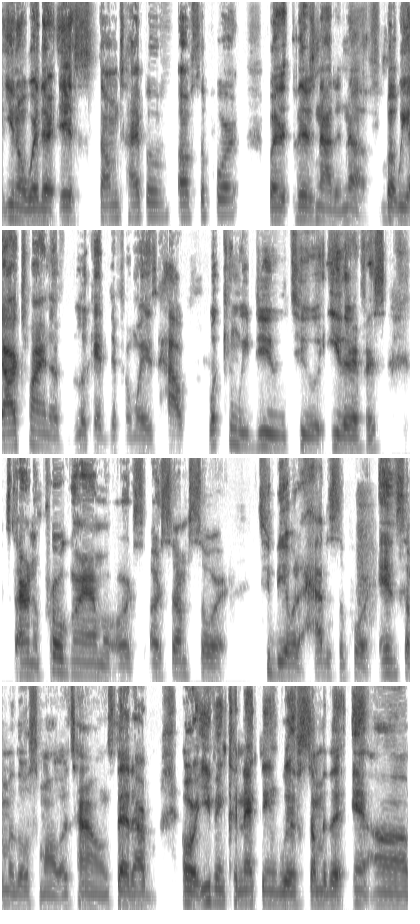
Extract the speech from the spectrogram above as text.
you know where there is some type of, of support but there's not enough but we are trying to look at different ways how what can we do to either if it's starting a program or, or, or some sort to be able to have the support in some of those smaller towns that are, or even connecting with some of the um,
